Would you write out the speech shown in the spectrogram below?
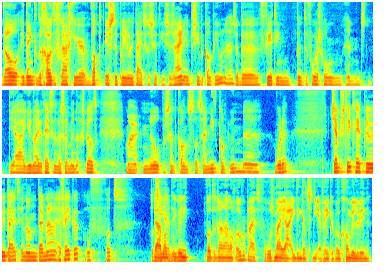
wel, ik denk de grote vraag hier, wat is de prioriteit van City? Ze zijn in principe kampioen. Hè? Ze hebben 14 punten voorsprong. En ja, United heeft een wedstrijd minder gespeeld. Maar 0% kans dat zij niet kampioen eh, worden. Champions League heeft prioriteit. En dan daarna FA Cup? Of wat, wat ja, zie want ik weet niet wat er daarna nog overblijft. Volgens mij, ja, ik denk dat ze die FA Cup ook gewoon willen winnen.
